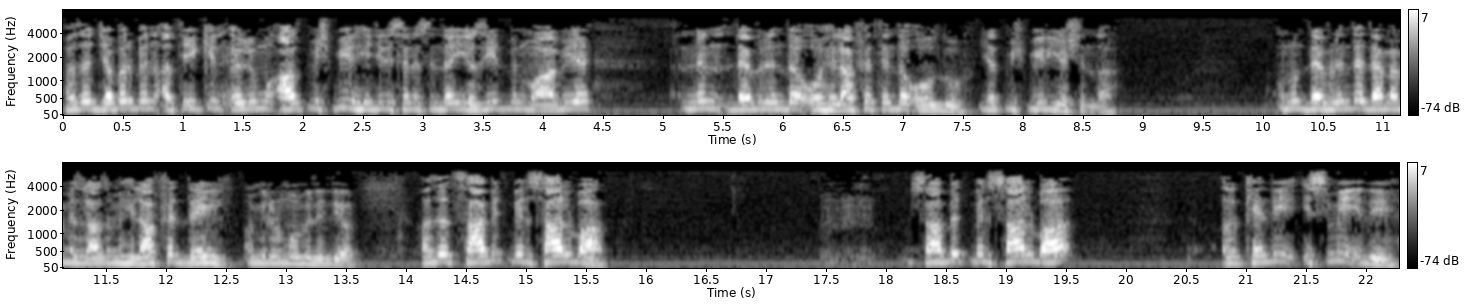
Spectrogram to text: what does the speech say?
Hazreti Ceber bin Atik'in ölümü 61 Hicri senesinde Yazid bin Muaviye'nin devrinde o hilafetinde oldu. 71 yaşında. Onun devrinde dememiz lazım. Hilafet değil. Amirul Muminin diyor. Hazreti Sabit bin Salba Sabit bin Salba kendi ismi idi.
